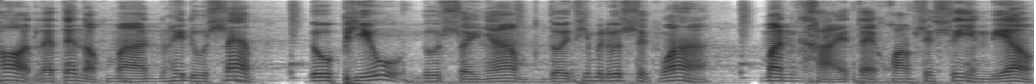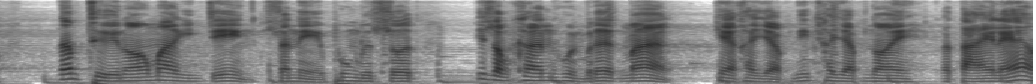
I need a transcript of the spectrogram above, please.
ทอดและเต้นออกมาให้ดูแซบดูผิว ดูสวยงาม โดยที่ไม่รู้สึกว่ามันขายแต่ความเซ็กซี่อย่างเดียว นับถือน้องมากจริง ๆ เสน่ห์พุ่งสุดๆที่สำคัญหุ่นเลิศมาก แค่ขยับนิดขยับหน่อยก็ตายแล้ว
